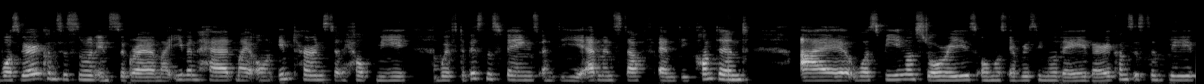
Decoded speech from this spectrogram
was very consistent on Instagram. I even had my own interns that helped me with the business things and the admin stuff and the content. I was being on stories almost every single day, very consistently.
